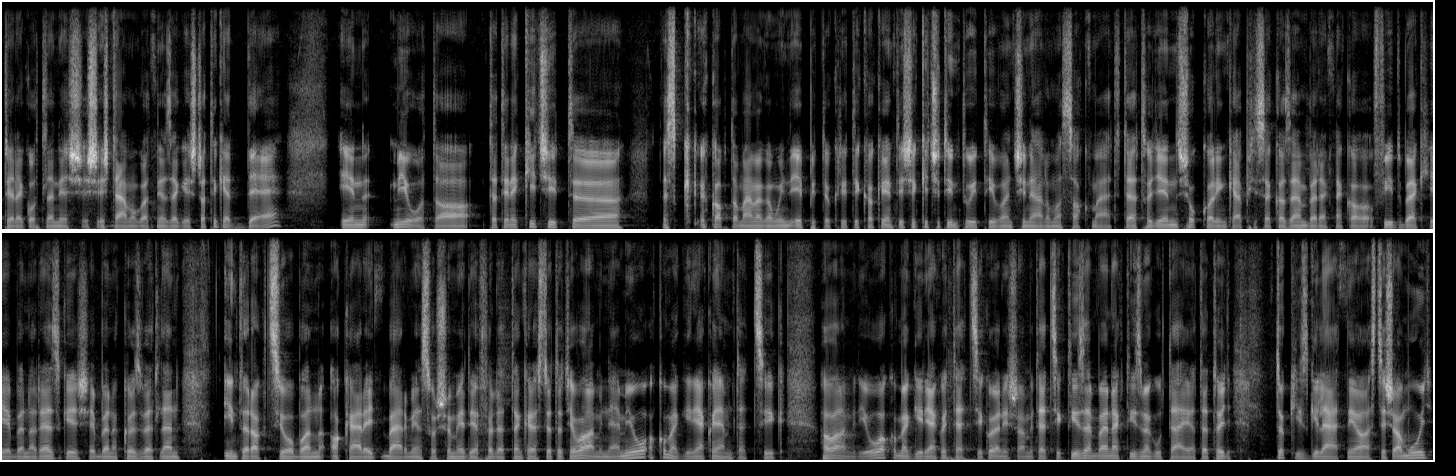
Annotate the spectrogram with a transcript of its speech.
tényleg ott lenni és, és, és támogatni az egész stratégiát, de én mióta, tehát én egy kicsit ezt kaptam már meg amúgy építő kritikaként, és egy kicsit intuitívan csinálom a szakmát. Tehát, hogy én sokkal inkább hiszek az embereknek a feedbackjében, a rezgésében, a közvetlen interakcióban, akár egy bármilyen social media felületen keresztül. Tehát, ha valami nem jó, akkor megírják, hogy nem tetszik. Ha valami jó, akkor megírják, hogy tetszik. Olyan is, ami tetszik tíz embernek, tíz meg utálja. Tehát, hogy tök izgi látni azt. És amúgy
